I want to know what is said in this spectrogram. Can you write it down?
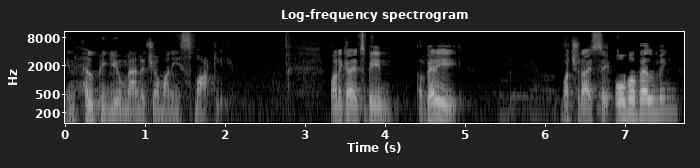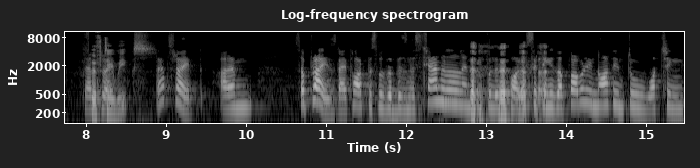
in helping you manage your money smartly. Monika, it's been a very, what should I say, overwhelming That's 50 right. weeks? That's right. I'm surprised. I thought this was a business channel, and people in smaller cities are probably not into watching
